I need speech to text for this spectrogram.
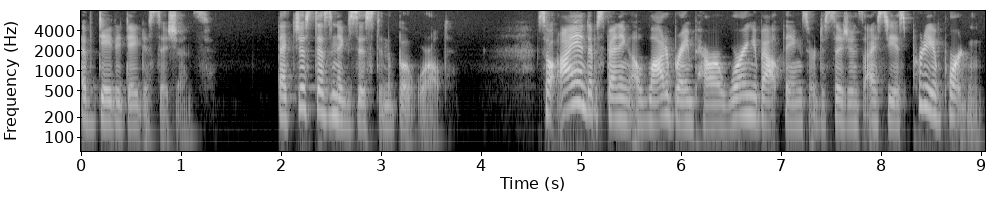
of day to day decisions. That just doesn't exist in the boat world. So I end up spending a lot of brain power worrying about things or decisions I see as pretty important,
